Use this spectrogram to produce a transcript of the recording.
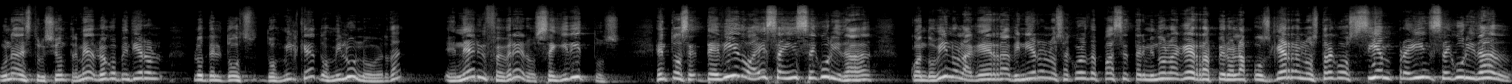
una destrucción tremenda. Luego vinieron los del 2000, ¿qué? 2001, ¿verdad? Enero y febrero, seguiditos. Entonces, debido a esa inseguridad, cuando vino la guerra, vinieron los acuerdos de paz, se terminó la guerra, pero la posguerra nos trajo siempre inseguridad.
